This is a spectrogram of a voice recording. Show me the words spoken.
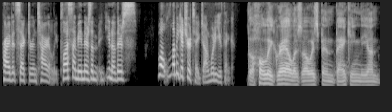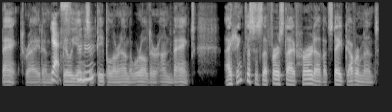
private sector entirely. Plus, I mean, there's a you know, there's well, let me get your take, John. What do you think? The holy grail has always been banking the unbanked, right? And Yes. 1000000000s Mhm. of people around the world are unbanked. I think this is the first I've heard of a state government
